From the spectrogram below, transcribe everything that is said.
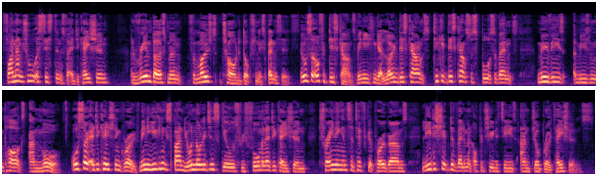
financial assistance for education, and reimbursement for most child adoption expenses. They also offer discounts, meaning you can get loan discounts, ticket discounts for sports events, movies, amusement parks, and more. Also, education and growth, meaning you can expand your knowledge and skills through formal education, training and certificate programs, leadership development opportunities, and job rotations.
